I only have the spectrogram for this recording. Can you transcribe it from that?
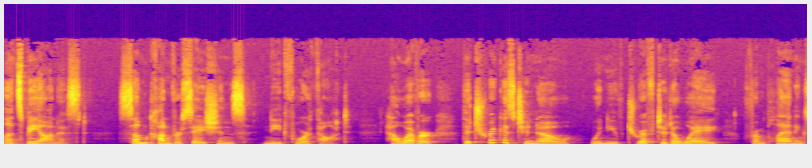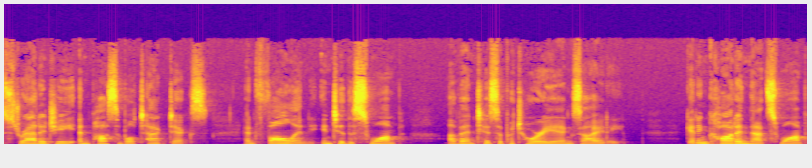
Let's be honest, some conversations need forethought. However, the trick is to know when you've drifted away from planning strategy and possible tactics and fallen into the swamp of anticipatory anxiety. Getting caught in that swamp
